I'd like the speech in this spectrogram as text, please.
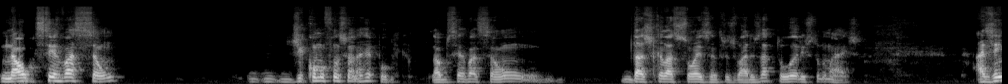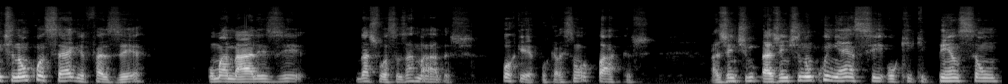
na observação de como funciona a República, na observação das relações entre os vários atores tudo mais. A gente não consegue fazer uma análise das Forças Armadas por quê? Porque elas são opacas. A gente, a gente não conhece o que, que pensam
